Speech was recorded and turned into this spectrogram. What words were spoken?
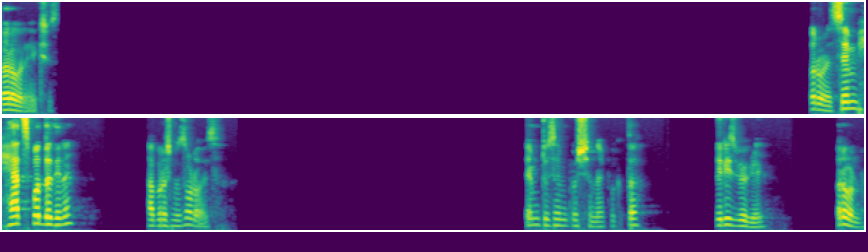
बरोबर आहे. एकशे बरोबर आहे. सेम ह्याच पद्धतीनं हा प्रश्न सोडवायचा. सेम टू सेम क्वेश्चन आहे फक्त सिरीज वेगळी बरोबर ना?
